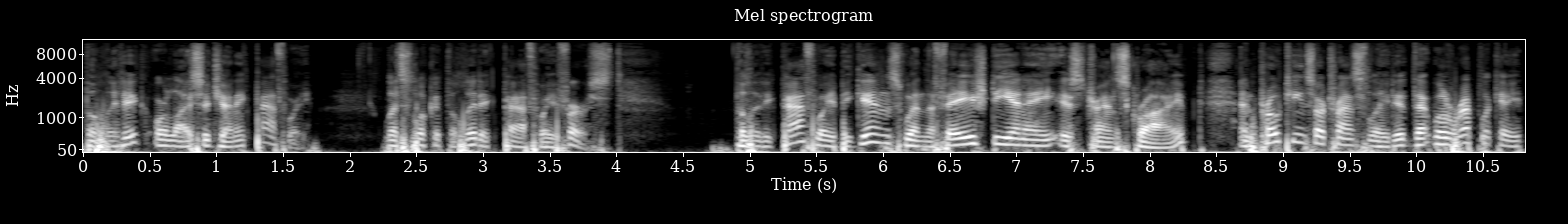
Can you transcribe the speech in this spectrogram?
the lytic or lysogenic pathway. Let's look at the lytic pathway first. The lytic pathway begins when the phage DNA is transcribed and proteins are translated that will replicate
